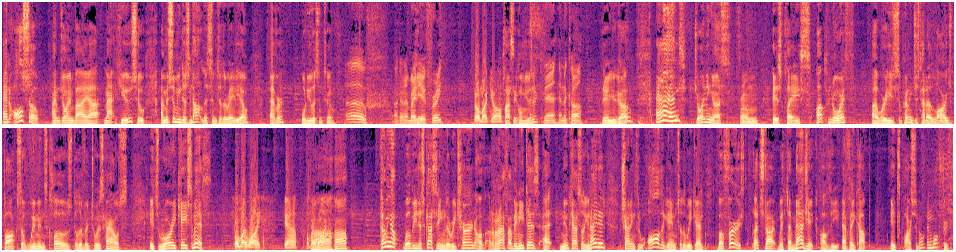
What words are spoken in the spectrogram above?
And also, I'm joined by uh, Matt Hughes, who I'm assuming does not listen to the radio ever. What do you listen to? Oh, I don't know. Radio Free. Oh my god. Classical music. Yeah, in the car. There you go. And joining us from his place up north, uh, where he's apparently just had a large box of women's clothes delivered to his house, it's Rory K. Smith. For my wife, Gab. For my wife. Uh-huh. Coming up, we'll be discussing the return of Rafa Benitez at Newcastle United, chatting through all the games of the weekend. But first, let's start with the magic of the FA Cup. It's Arsenal and Watford.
